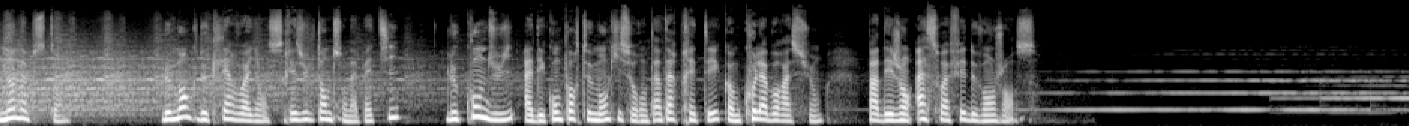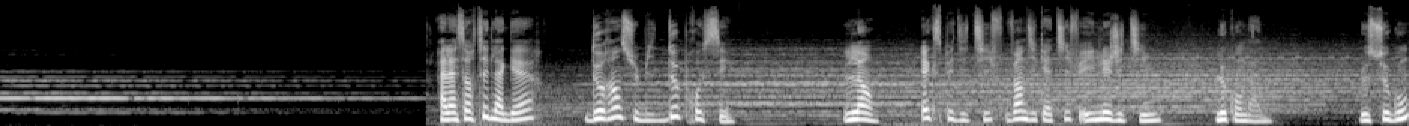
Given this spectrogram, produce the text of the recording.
Nonobstant, le manque de clairvoyance résultant de son apathie le conduit à des comportements qui seront interprétés comme collaboration par des gens assoiffés de vengeance. À la sortie de la guerre, Derain subit deux procès. L'un, expéditif, vindicatif et illégitime, le condamne. Le second,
